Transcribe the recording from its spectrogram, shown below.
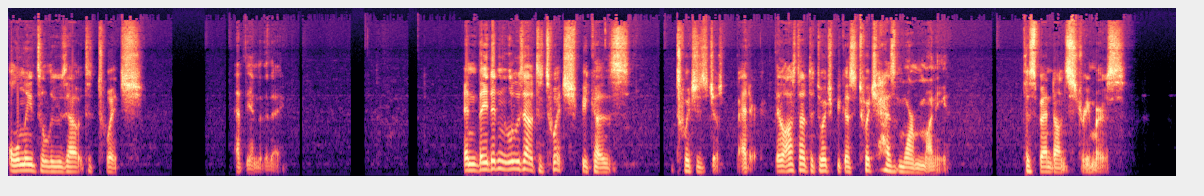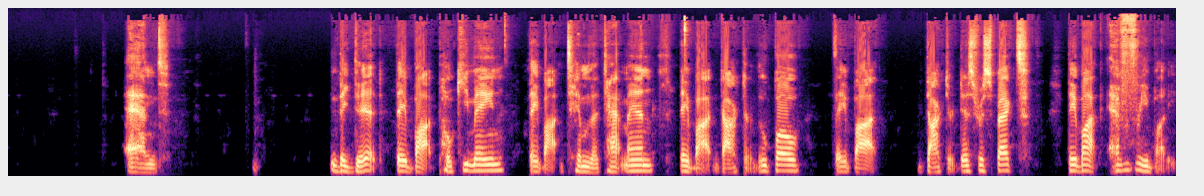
only to lose out to Twitch at the end of the day. And they didn't lose out to Twitch because Twitch is just better. They lost out to Twitch because Twitch has more money to spend on streamers. And they did. They bought Pokimane, they bought Tim the Tatman, they bought Dr. Lupo, they bought Dr. Disrespect, they bought everybody.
